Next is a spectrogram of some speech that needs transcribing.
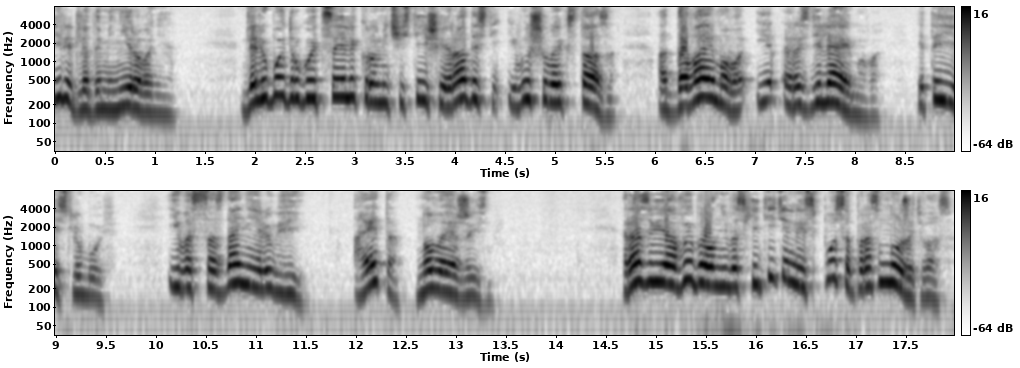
или для доминирования. Для любой другой цели, кроме чистейшей радости и высшего экстаза, отдаваемого и разделяемого. Это и есть любовь и воссоздание любви, а это новая жизнь. Разве я выбрал невосхитительный способ размножить вас?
